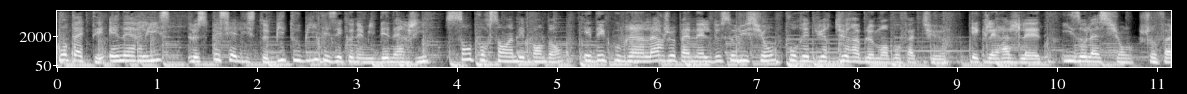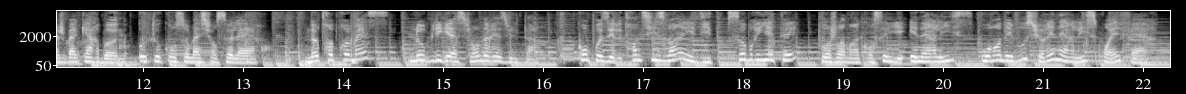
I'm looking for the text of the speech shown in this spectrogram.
Contactez Enerlis, le spécialiste B2B des économies d'énergie, 100% indépendant, et découvrez un large panel de solutions pour réduire durablement vos factures. Éclairage LED, isolation, chauffage bas carbone, autoconsommation solaire. Notre promesse? L'obligation de résultat. Composez le 3620 et dites sobriété pour joindre un conseiller Enerlis ou rendez-vous sur enerlis.fr.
